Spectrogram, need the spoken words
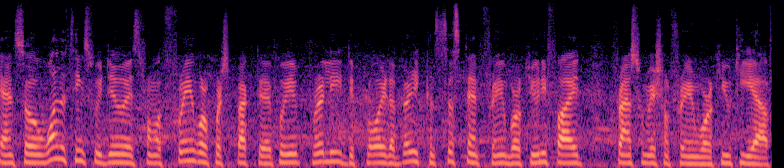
And so one of the things we do is from a framework perspective, we really deployed a very consistent framework, Unified Transformational Framework, UTF,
